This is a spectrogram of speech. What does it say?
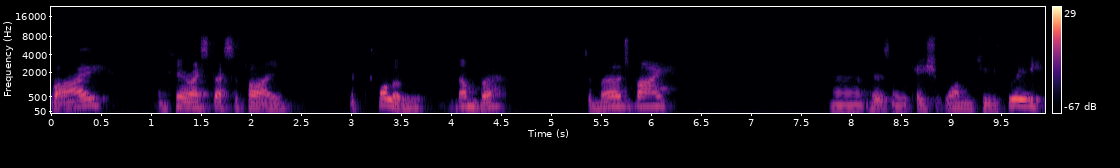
by, and here I specify the column number to merge by. Uh, here's my location one, two, three.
